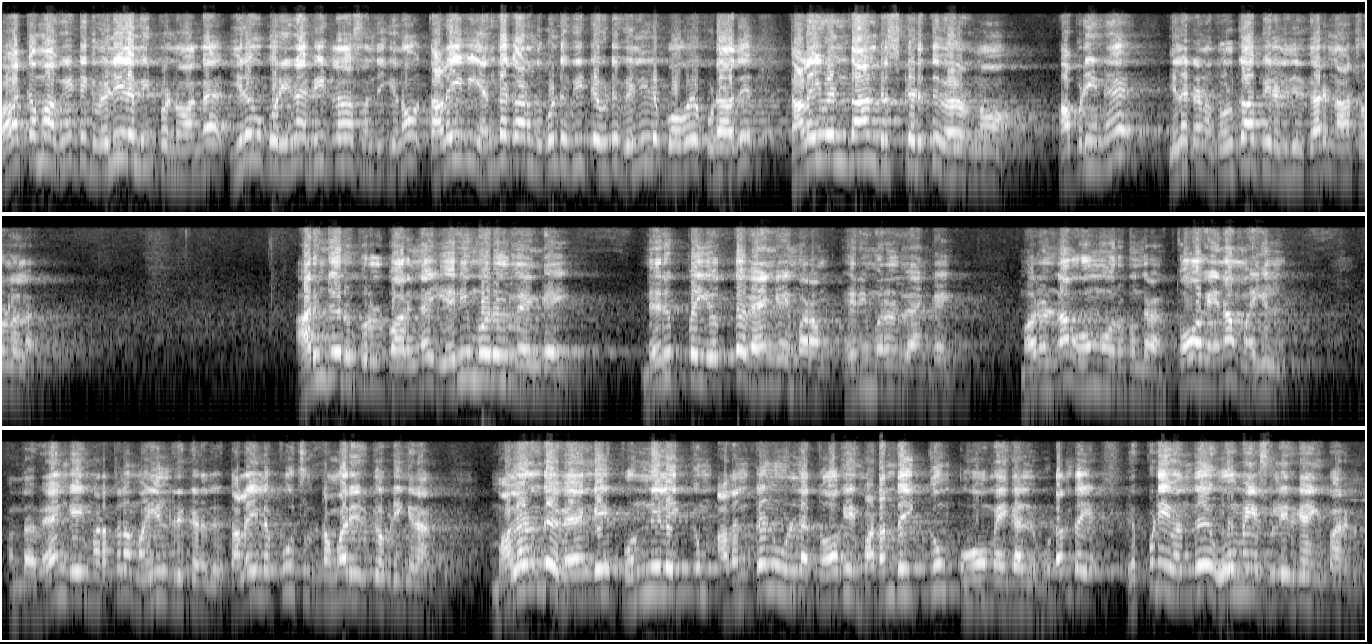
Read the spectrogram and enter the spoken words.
வழக்கமாக வீட்டுக்கு வெளியில் மீட் பண்ணுவாங்க. இரவு குறினா வீட்டில் தான் சந்திக்கணும். தலைவி எந்த காரணத்தை கொண்டு வீட்டை விட்டு வெளியில் போகவே கூடாது. தலைவன் தான் ரிஸ்க் எடுத்து வரணும். அப்படின்னு இலக்கணம் தொல்காப்பியர் எழுதியிருக்காரு. நான் சொல்லலை. அறிஞ்சொரு பொருள் பாருங்க. எரிமொருள் வேங்கை. நெருப்பையொத்த வேங்கை மரம். எரிமொருள் வேங்கை. மருள்னா ஓம உருப்புங்கிறாங்க தோகைனா மயில். அந்த வேங்கை மரத்துல மயில் இருக்கிறது. தலையில பூச்சுட்ட மாதிரி இருக்கு அப்படிங்கிறாங்க. மலர்ந்த வேங்கை பொன்னிலைக்கும் அதன்கண் உள்ள தோகை மடந்தைக்கும் ஓமைகள். உடந்தை எப்படி வந்து ஓமையை சொல்லியிருக்காங்க பாருங்க.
